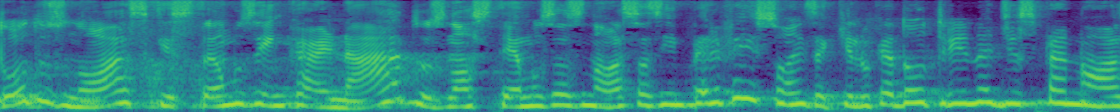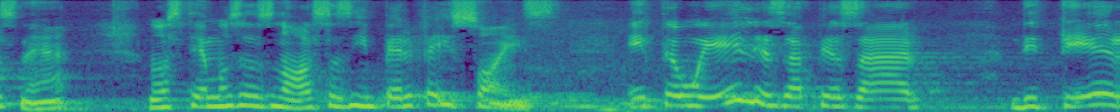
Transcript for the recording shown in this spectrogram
Todos nós que estamos encarnados, nós temos as nossas imperfeições, aquilo que a doutrina diz para nós, né? Nós temos as nossas imperfeições. Então, eles, apesar de ter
